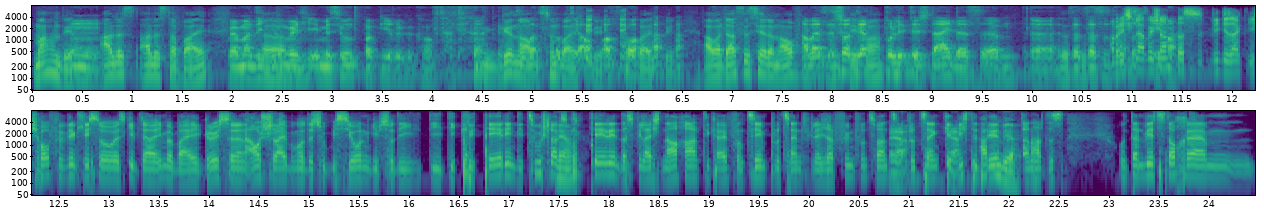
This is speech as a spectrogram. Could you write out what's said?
machen wir. Mhm. Alles, alles dabei. Wenn man sich Ähm, irgendwelche Emissionspapiere gekauft hat. Genau, zum ja Beispiel, zum. Beispiel. Aber das ist ja dann auch. Aber es ist schon sehr Thema. politisch, nein, das, ähm, äh, Das das, ist- das ist Aber ich glaube anderes schon, Thema. dass, wie gesagt, ich hoffe wirklich so, es gibt ja immer bei größeren Ausschreibungen oder Submissionen gibt es so die, die, die Kriterien, die Zuschlagskriterien, dass vielleicht Nachhaltigkeit von 10% vielleicht auf 25% Ja, gewichtet hatten wird. wir. Dann hat es, und dann wird es doch, ähm,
